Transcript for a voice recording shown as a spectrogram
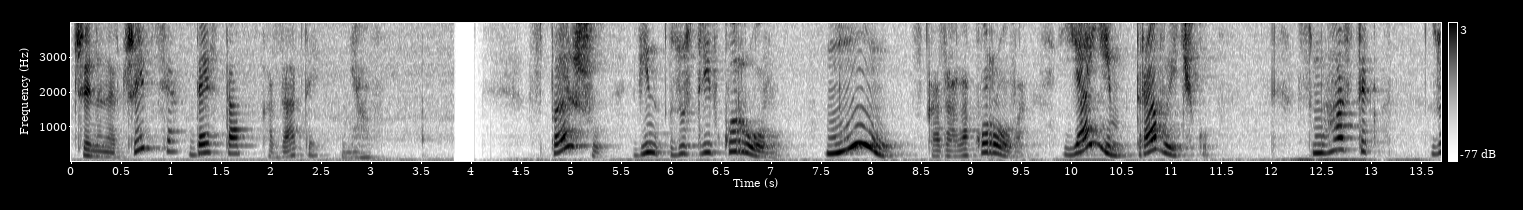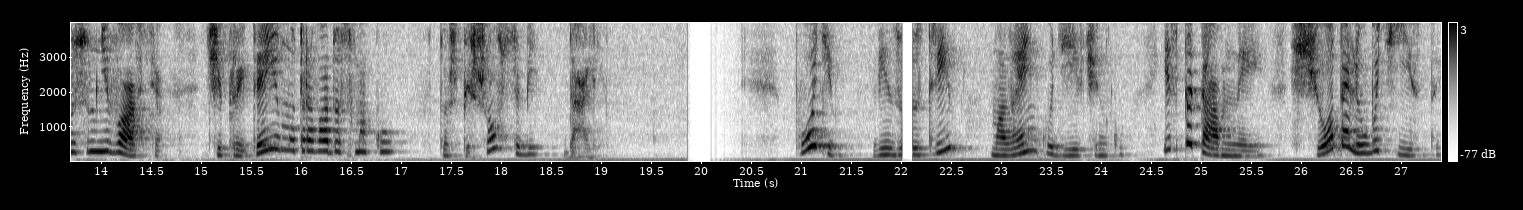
чи не навчиться десь там казати няв. Спершу він зустрів корову. Му, сказала корова, я їм травичку. Смугастик засумнівався, чи прийде йому трава до смаку, тож пішов собі далі. Потім він зустрів маленьку дівчинку і спитав неї, що та любить їсти.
